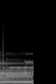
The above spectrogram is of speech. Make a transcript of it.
you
